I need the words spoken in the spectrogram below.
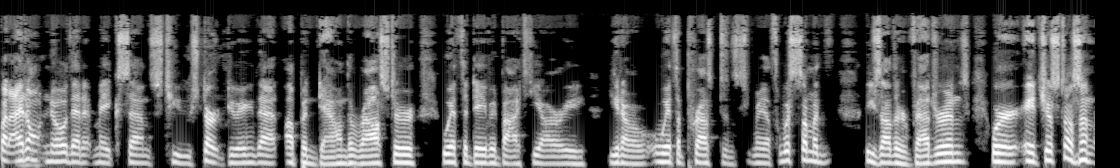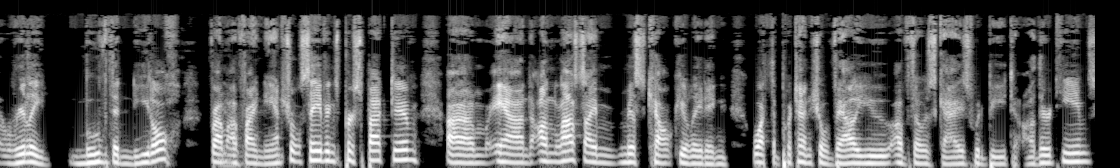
But I mm-hmm. don't know that it makes sense to start doing that up and down the roster with the David Bakhtiari, you know, with the Preston Smith, with some of these other veterans, where it just doesn't really move the needle from a financial savings perspective. Um, and unless I'm miscalculating what the potential value of those guys would be to other teams,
